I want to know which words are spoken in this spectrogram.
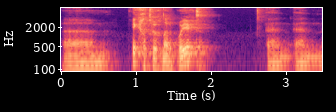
Ehm, ik ga terug naar de projecten. En, en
